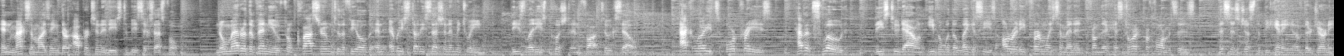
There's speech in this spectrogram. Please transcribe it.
and maximizing their opportunities to be successful. No matter the venue, from classroom to the field and every study session in between, these ladies pushed and fought to excel. Accolades or praise haven't slowed these two down, even with the legacies already firmly cemented from their historic performances. This is just the beginning of their journey.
